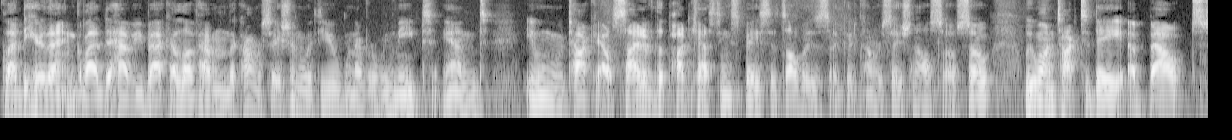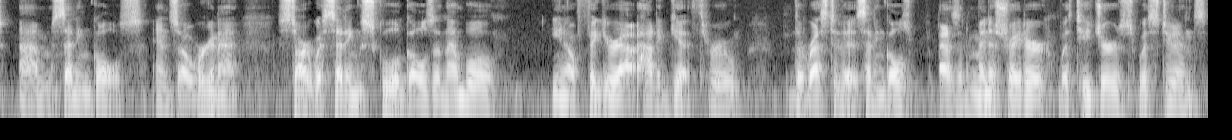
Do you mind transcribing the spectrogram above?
glad to hear that, and glad to have you back. I love having the conversation with you whenever we meet, and even when we talk outside of the podcasting space, it's always a good conversation. Also, so we want to talk today about um, setting goals, and so we're gonna start with setting school goals, and then we'll you know figure out how to get through the rest of it, setting goals as an administrator with teachers, with students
